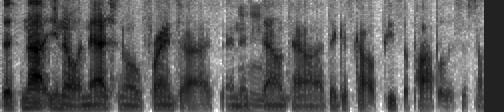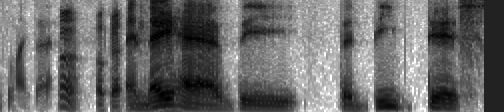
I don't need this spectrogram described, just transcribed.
that's not you know a national franchise, and it's Mhm. downtown. I think it's called Pizza Papalis or something like that. huh? Okay. And they have the the deep dish,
